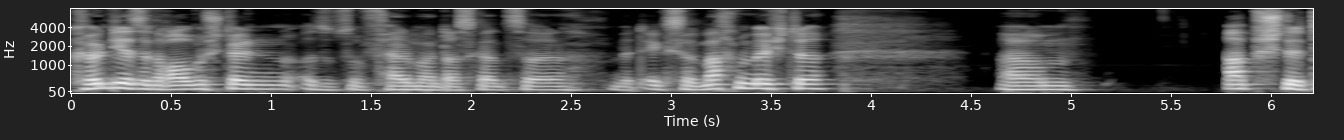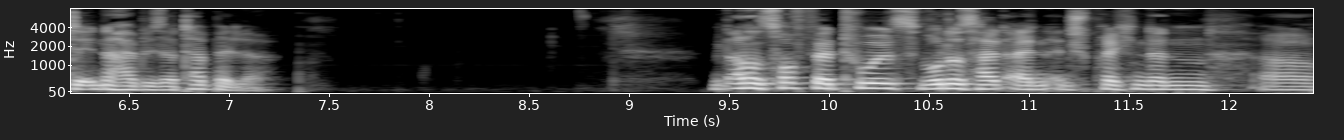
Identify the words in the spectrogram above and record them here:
könnte jetzt in den Raum stellen, also sofern man das Ganze mit Excel machen möchte, ähm, Abschnitte innerhalb dieser Tabelle. Mit anderen Software-Tools würde es halt einen entsprechenden äh,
